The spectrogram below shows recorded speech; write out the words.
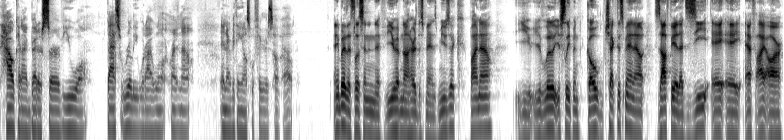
how can I better serve you all. That's really what I want right now, and everything else will figure itself out. Anybody that's listening, if you have not heard this man's music by now, you, you're literally you're sleeping. Go check this man out, Zafir. That's Z A A F I R.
